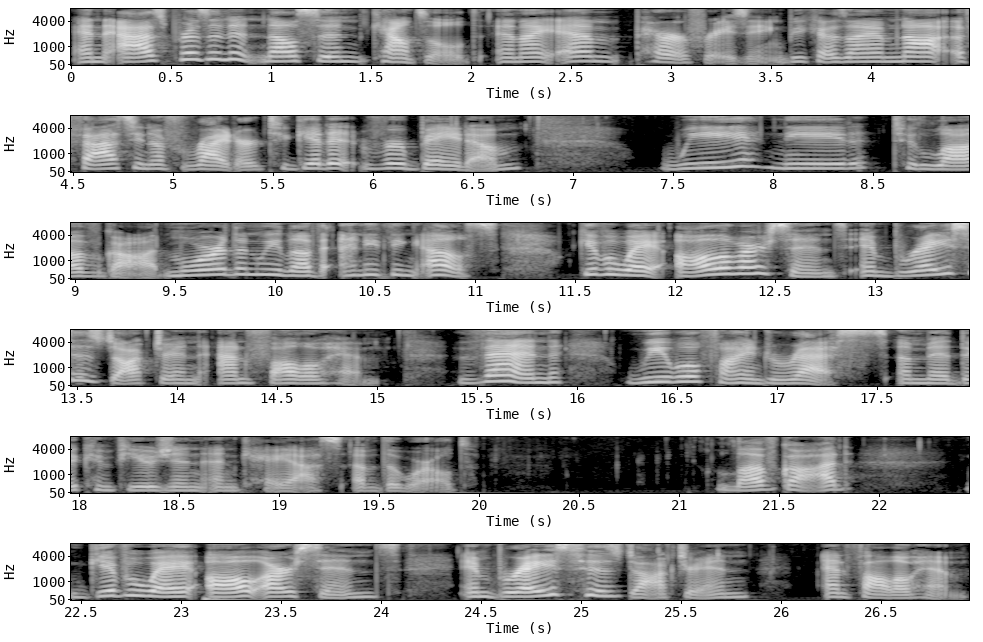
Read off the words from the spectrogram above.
And as President Nelson counseled, and I am paraphrasing because I am not a fast enough writer to get it verbatim, we need to love God more than we love anything else, give away all of our sins, embrace His doctrine, and follow Him. Then we will find rest amid the confusion and chaos of the world. Love God, give away all our sins, embrace His doctrine, and follow Him.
